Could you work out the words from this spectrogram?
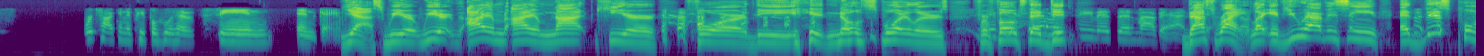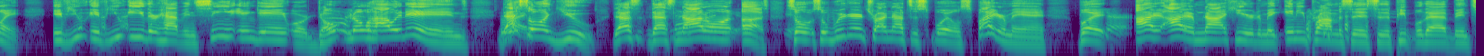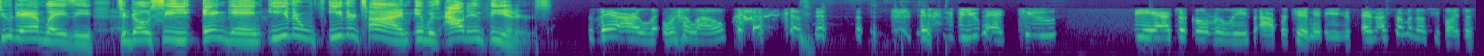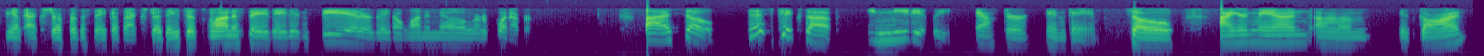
we're talking to people who have seen Endgame. Yes, we are. We are. I am. I am not here for the no spoilers for If folks that did. seen it, then my bad. That's Yeah, right. Like if you haven't seen at this point, if you if you either haven't seen Endgame or don't know how it ends, that's Right. on you. That's that's, not on you. us. Yeah. So so we're gonna try not to spoil Spider-Man, but Sure. I I am not here to make any promises to the people that have been too damn lazy to go see Endgame either either time it was out in theaters. there are hello you've had two theatrical release opportunities, and some of those people are just being extra for the sake of extra. They just want to say they didn't see it, or they don't want to know, or whatever. Uh, so this picks up immediately after Endgame. So Iron Man um, is gone,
